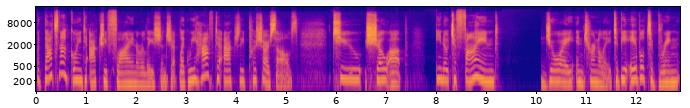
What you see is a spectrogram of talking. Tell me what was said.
but that's not going to actually fly in a relationship. Like we have to actually push ourselves to show up, you know, to find joy internally, to be able to bring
